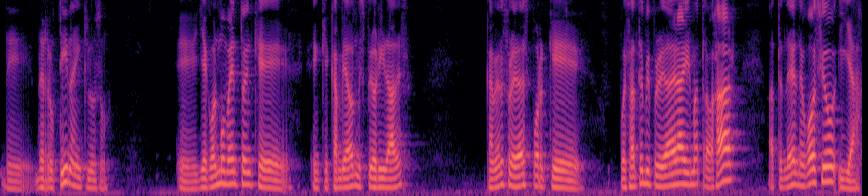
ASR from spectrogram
de, de rutina incluso. Eh, llegó el momento en que, en que cambiaron mis prioridades. Cambiaron mis prioridades porque, pues antes mi prioridad era irme a trabajar, atender el negocio y ya.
